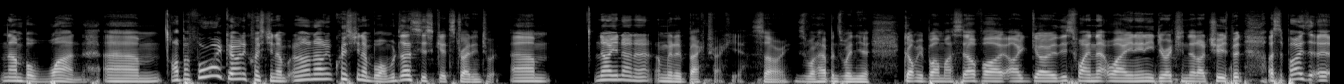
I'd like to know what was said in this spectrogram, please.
number one. Um, oh, before I go into question number, no, no, question number one. Let's just get straight into it. Um, no, you know, no, I'm going to backtrack here. Sorry, this is what happens when you got me by myself. I, I go this way and that way in any direction that I choose. But I suppose a,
